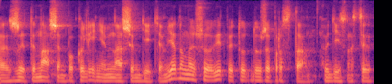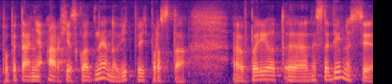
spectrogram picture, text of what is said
е, жити нашим поколінням, нашим дітям? Я думаю, що відповідь тут дуже проста в дійсності. По питання архі складне, але відповідь проста. Е, В період е, нестабільності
